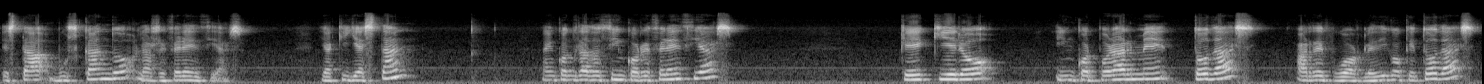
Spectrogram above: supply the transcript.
Está buscando las referencias. Y aquí ya están. Ha encontrado cinco referencias que quiero incorporarme todas a RedWord. Le digo que todas,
